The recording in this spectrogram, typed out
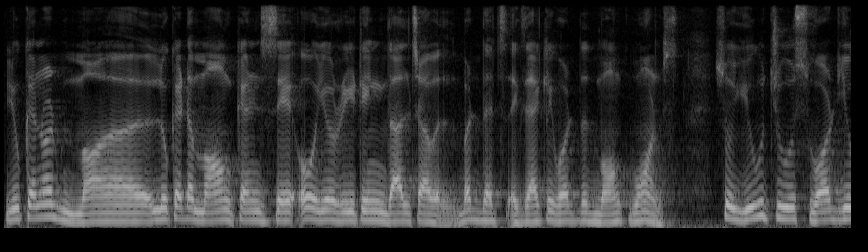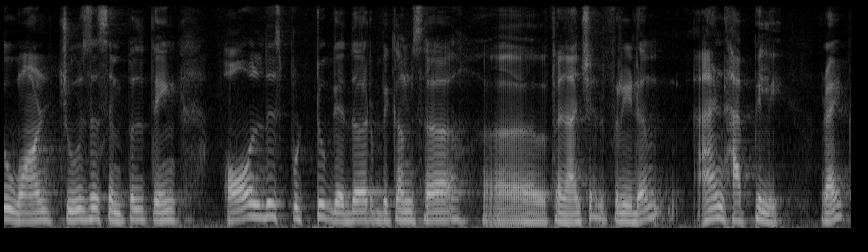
you cannot uh, look at a monk and say, "Oh, you're eating dal chawal," but that's exactly what the monk wants. So you choose what you want. Choose a simple thing. All this put together becomes a uh, financial freedom and happily right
